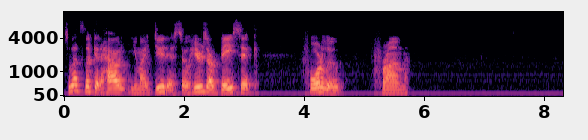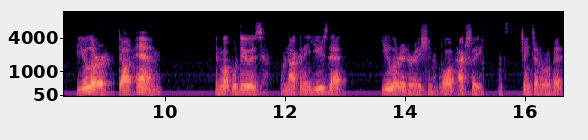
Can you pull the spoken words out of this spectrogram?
So let's look at how you might do this. So here's our basic for loop from Euler.m and what we'll do is we're not going to use that Euler iteration. Well, actually, let's change that a little bit.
